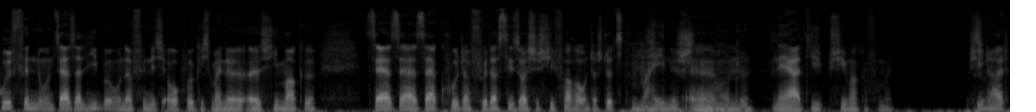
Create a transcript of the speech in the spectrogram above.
cool finde und sehr, sehr liebe und da finde ich auch wirklich meine äh, Skimarke sehr, sehr, sehr cool dafür, dass die solche Skifahrer unterstützt. Meine Ähm, naja, die Skimarke von meinen Schienen halt.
